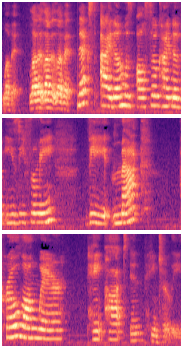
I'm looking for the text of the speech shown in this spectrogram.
love it. Love it, love it, love it. Next item was also kind of easy for me the MAC Pro Longwear Paint Pot in Painterly.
